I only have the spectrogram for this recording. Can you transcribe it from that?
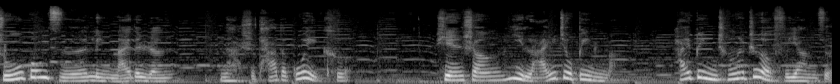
竹公子领来的人，那是他的贵客，偏生一来就病了，还病成了这副样子，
